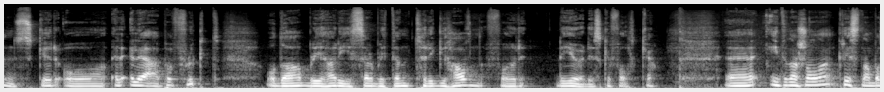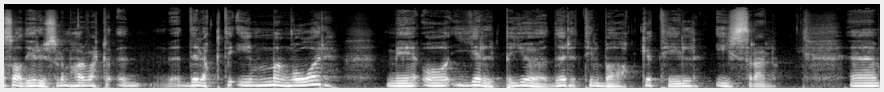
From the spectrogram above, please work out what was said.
ønsker å eller, eller, er på flukt. Og da blir, har Israel blitt en trygg havn for det jødiske folket. Eh, internasjonale kristne ambassade i Jerusalem har vært delaktig i mange år med å hjelpe jøder tilbake til Israel. Eh,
